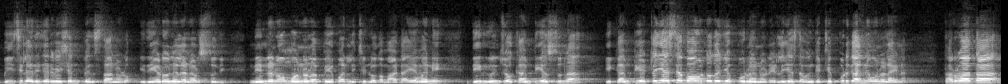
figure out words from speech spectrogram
బీసీల రిజర్వేషన్ పెంచుతానడు. ఇది ఏడో నెల నడుస్తుంది. నిన్ననో మొన్ననో పేపర్లు ఇచ్చిండు ఒక మాట. ఏమని? దీని గురించి ఒక కమిటీ వేస్తున్నా ఈ కమిటీ ఎట్లా చేస్తే బాగుంటుందో చెప్పు అన్నాడు. ఎట్లా చేస్తే ఇంకా చెప్పుడు కానీ ఉన్నాడు ఆయన. తర్వాత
